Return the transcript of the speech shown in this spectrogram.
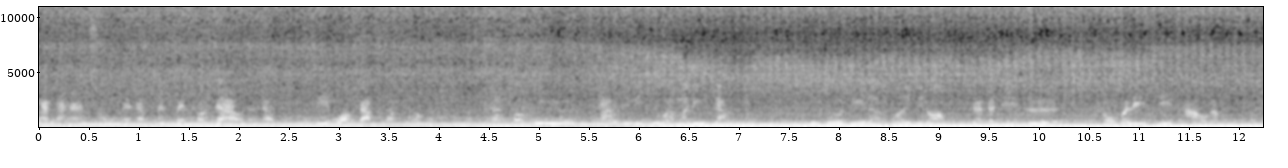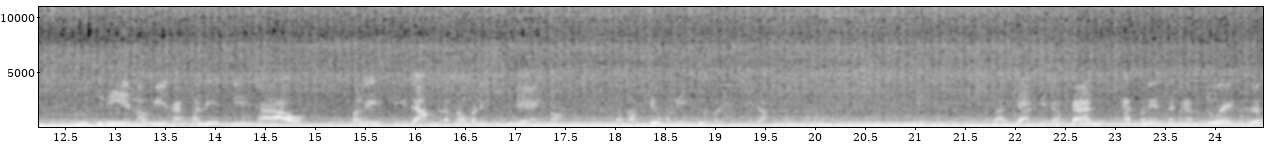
ทางอาหารสูงนะครับ ซึ่งเป็นข้าวเจ้านะครับ สีม่วงดำครับพี่น้องครับนั่นก็คือข้าวที่มีชื่อว่ามะลิดำซึ่ง ปกติแหละพ่อพี่น้องจะกันนี้คือเขามะลิสีขาวครับ อยู่ที่นี่เรามีทั้งมะลิสีขาวมะลิสีดำแล้วก็มะลิสีแดงเนาะสำหรับคิ้วมะลิคือมะลิสีดำหลังจากที่ทำการคัดเมล็ดนะครับ ด้วยเครื่อง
